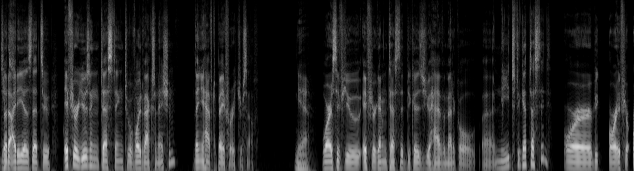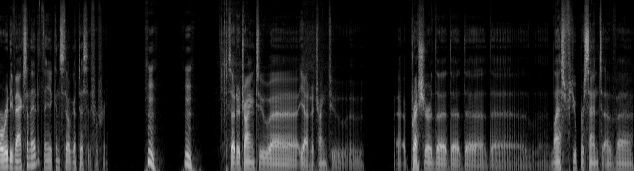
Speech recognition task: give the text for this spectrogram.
So the idea is that to if you're using testing to avoid vaccination, then you have to pay for it yourself. Yeah. Whereas if you if you're getting tested because you have a medical uh, need to get tested, or be, or if you're already vaccinated, then you can still get tested for free. Hmm. Hmm. So they're trying to uh, yeah they're trying to uh, pressure the, the the the last few percent of uh,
